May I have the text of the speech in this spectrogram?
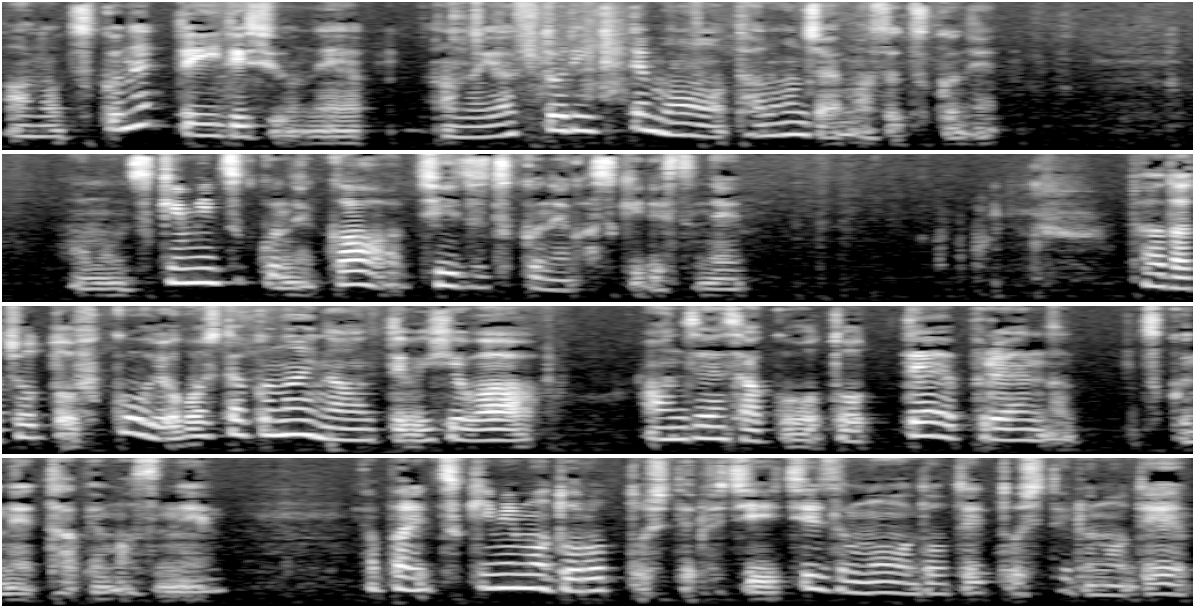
あの、つくねっていいですよね。あの、焼き鳥行っても頼んじゃいます、つくね。あの、月見つくねか、チーズつくねが好きですね。ただちょっと服を汚したくないなっていう日は、安全策をとってプレーンなつくね食べますね。やっぱり月見もドロッとしてるし、チーズもドテッとしてるので、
